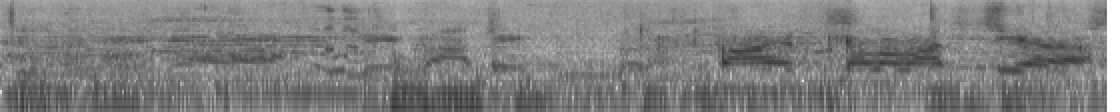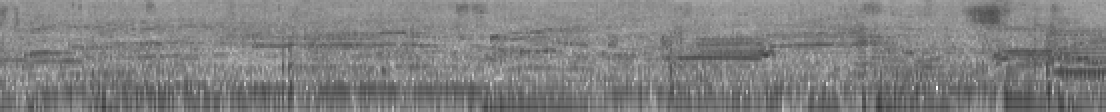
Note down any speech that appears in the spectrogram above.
State Florida. Code entry. Dr. 5 kilowatt Sierra. South.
